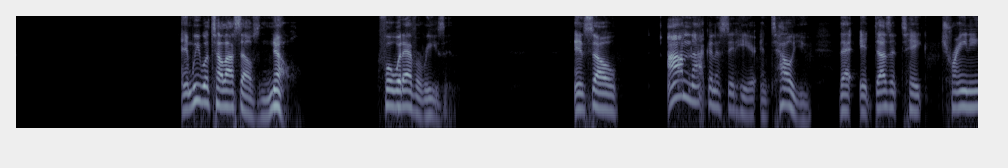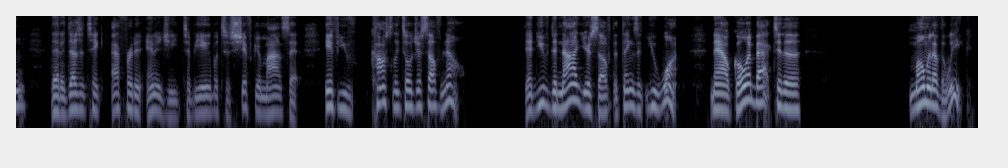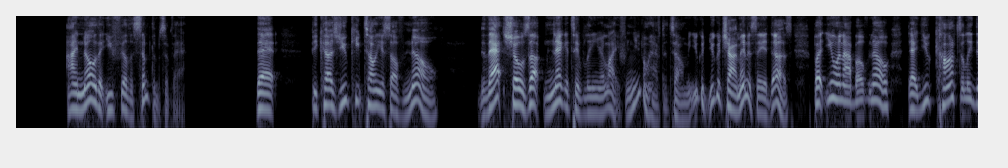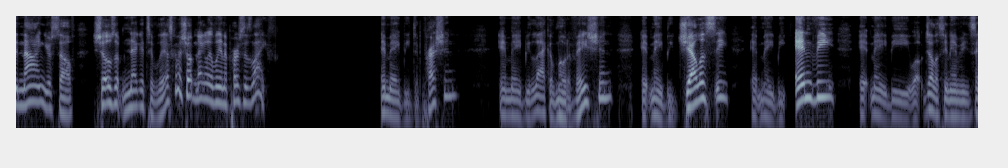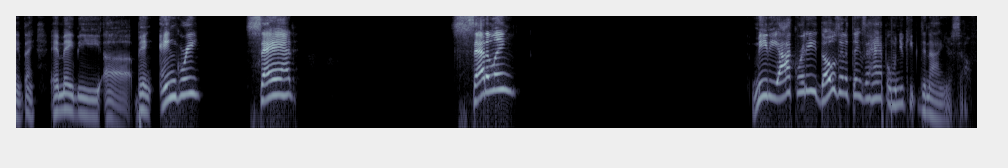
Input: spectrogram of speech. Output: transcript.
And we will tell ourselves no for whatever reason. And so I'm not going to sit here and tell you that it doesn't take training, that it doesn't take effort and energy to be able to shift your mindset if you've constantly told yourself no. that you've denied yourself the things that you want. Now, going back to the moment of the week, I know that you feel the symptoms of that. That because you keep telling yourself no, that shows up negatively in your life. And you don't have to tell me. You could you could chime in and say it does. But you and I both know that you constantly denying yourself shows up negatively. That's going to show up negatively in a person's life. It may be depression, it may be lack of motivation, it may be jealousy, it may be envy, it may be well, jealousy and envy the same thing. It may be uh being angry, sad, settling, mediocrity. Those are the things that happen when you keep denying yourself.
